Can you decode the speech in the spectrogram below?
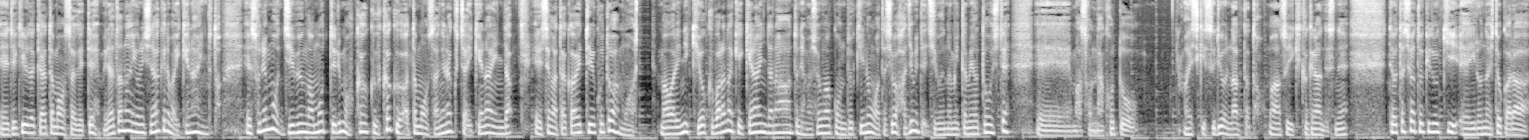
えー、できるだけ頭を下げて目立たないようにしなければいけないんだと。えー、それも自分が思っているよりも深く深く頭を下げなくちゃいけないんだ。えー、背が高いということはもう周りに気を配らなきゃいけないんだなとね、まあ、小学校の時の私は初めて自分の見た目を通して、えー、まあそんなことをまあ、意識するようになったと。まあ、そういうきっかけなんですね。で、私は時々、えー、いろんな人から、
